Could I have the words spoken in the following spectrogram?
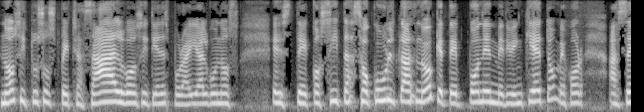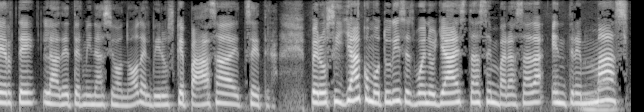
¿No? Si tú sospechas algo, si tienes por ahí algunos este cositas ocultas, ¿no? que te ponen medio inquieto, mejor hacerte la determinación, ¿no? del virus que pasa, etcétera. Pero si ya como tú dices, bueno, ya estás embarazada, entre más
